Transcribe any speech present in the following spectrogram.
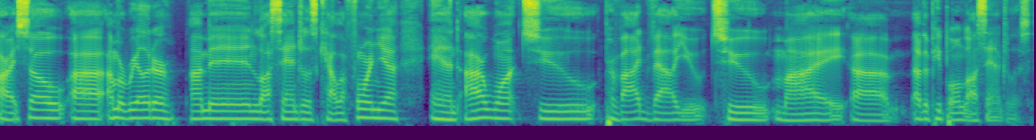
All right, so uh, I'm a realtor. I'm in Los Angeles, California, and I want to provide value to my uh, other people in Los Angeles.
